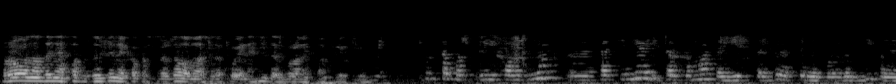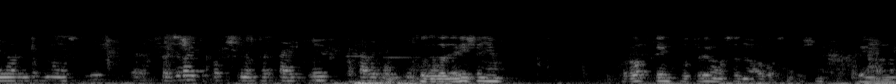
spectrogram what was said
Про надання статусу дитини, яка постраждала внаслідок воєнних дій та збройних конфліктів. Тут також приїхала до нас е, ця сім'я і ця громада є територія активних бойових дій, вони на орієнтовному житлі е, проживають і поки що не звертаються. За рішення? Проти? Утримався одноголосно. Рішення підтримано.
